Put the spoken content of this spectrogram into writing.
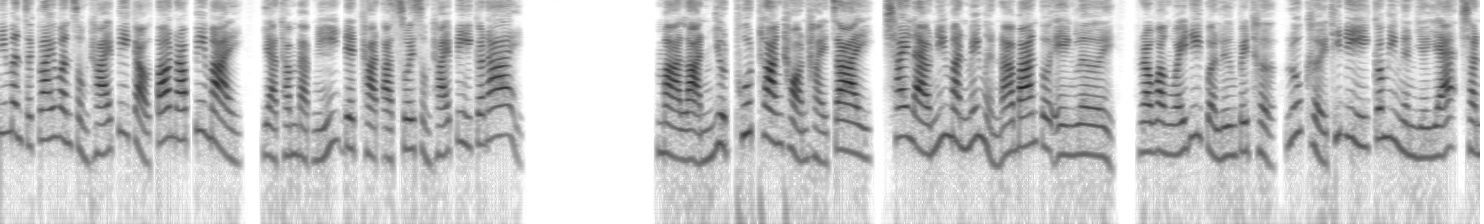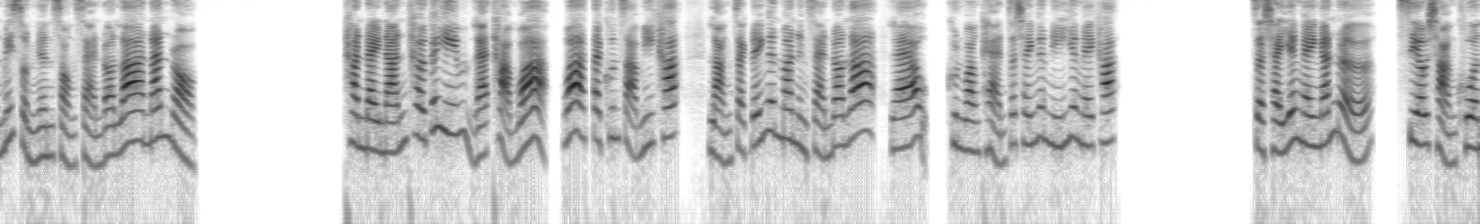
นี่มันจะใกล้วันส่งท้ายปีเก่าต้อนรับปีใหม่ อย่าทำแบบนี้เด็ดขาดอาจซวยส่งท้ายปีก็ได้หมาหลันหยุดพูดพลางถอนหายใจ ใช่แล้วนี่มันไม่เหมือนหน้าบ้านตัวเองเลย ระวังไว้ดีกว่าลืมไปเถอะ ลูกเขยที่ดีก็มีเงินเยอะแยะ ฉันไม่สนเงินสองแสนดอลลาร์นั่นหรอก ทันใดนั้นเธอก็ยิ้มและถามว่า ว่าแต่คุณสามีคะ หลังจากได้เงินมาหนึ่งแสนดอลลาร์แล้ว คุณวางแผนจะใช้เงินนี้ยังไงคะ จะใช้ยังไงงั้นเหรอ เซียวฉางควร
